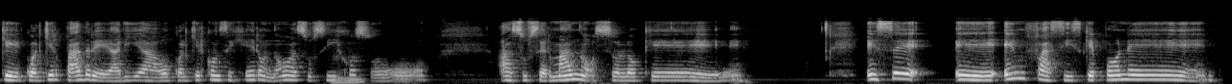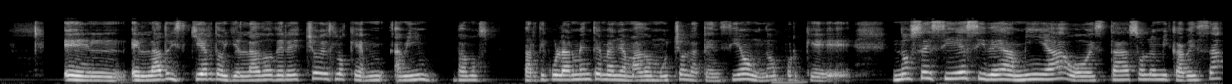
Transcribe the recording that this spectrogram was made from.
que cualquier padre haría o cualquier consejero, ¿no? A sus hijos o a sus hermanos, solo que ese eh, énfasis que pone el, el, lado izquierdo y el lado derecho es lo que a mí, vamos, particularmente me ha llamado mucho la atención, ¿no? Porque no sé si es idea mía o está solo en mi cabeza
